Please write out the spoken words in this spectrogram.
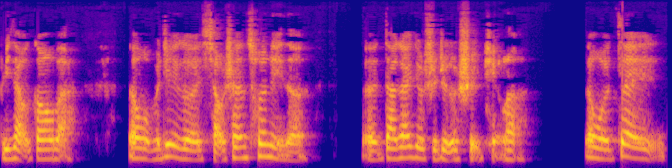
比较高吧。那我们这个小山村里呢，呃，大概就是这个水平了。那我在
